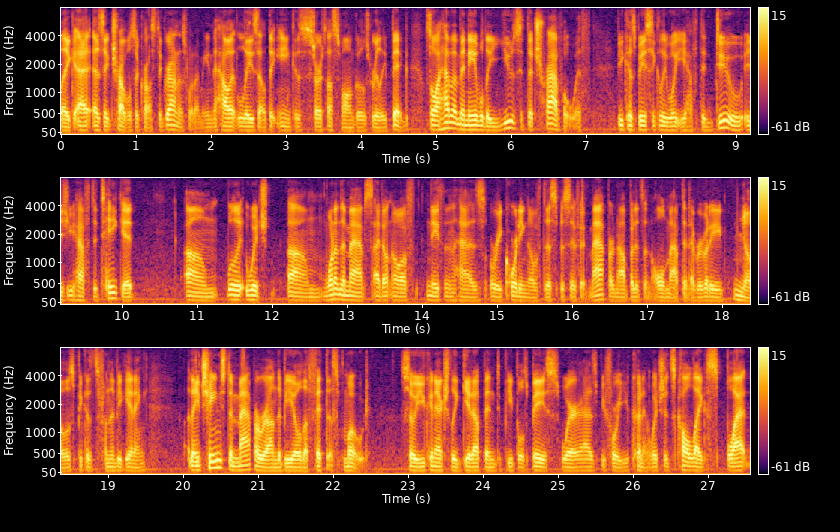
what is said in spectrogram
like a, as it travels across the ground is what I mean. How it lays out the ink is it starts off small and goes really big. So I haven't been able to use it to travel with because basically what you have to do is you have to take it. Um, which um, one of the maps I don't know if Nathan has a recording of the specific map or not, but it's an old map that everybody knows because it's from the beginning. They changed the map around to be able to fit this mode, so you can actually get up into people's base, whereas before you couldn't. Which it's called like splat,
